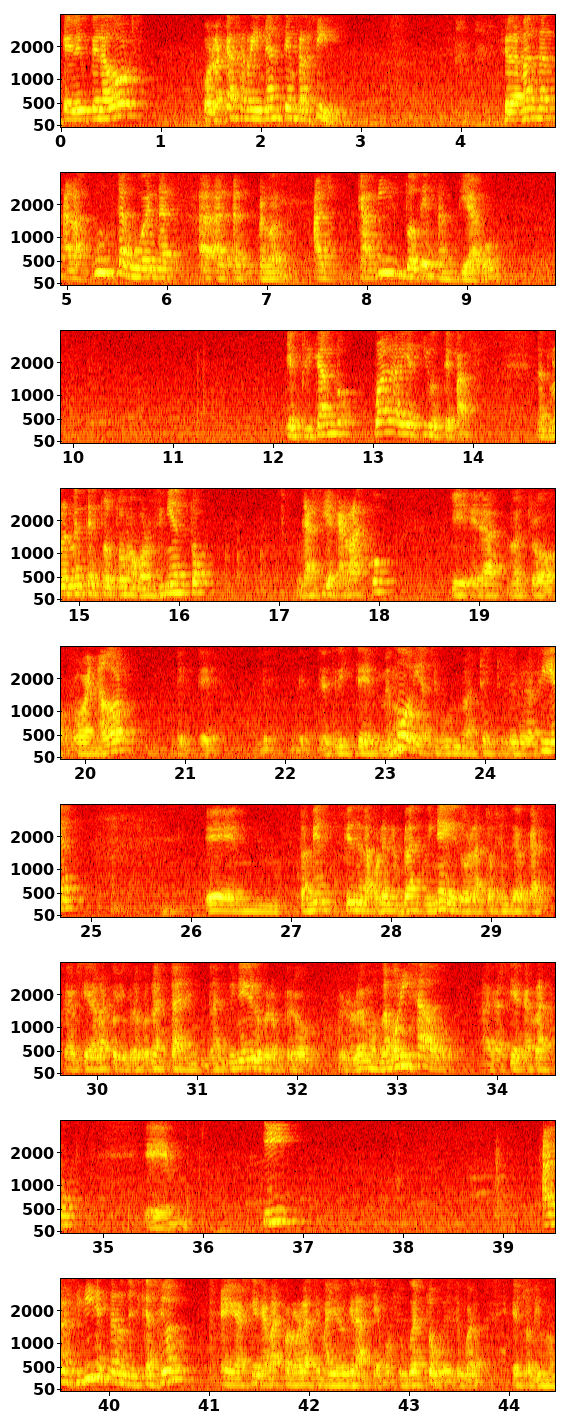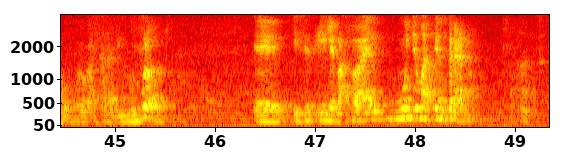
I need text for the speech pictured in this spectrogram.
el emperador por la casa reinante en Brasil, se la mandan a la Junta Gubernamental, al, perdón, al Cabildo de Santiago, explicando cuál había sido este paso. Naturalmente esto toma conocimiento García Carrasco, que era nuestro gobernador de, triste memoria, según nuestra historiografía. Eh, también tienden a poner en blanco y negro la actuación de García Carrasco, yo creo que no está en blanco y negro, pero, pero, pero lo hemos glamorizado a García Carrasco. Eh, y al recibir esta notificación, eh, García Carrasco no le hace mayor gracia, por supuesto, porque dice, bueno, esto mismo puede pasar a mí muy pronto. Y, le pasó a él mucho más temprano,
